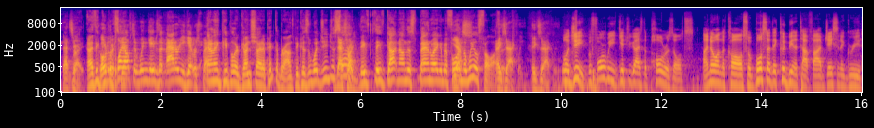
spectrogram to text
That's Right. it. I think go to the people scared- playoffs and win games that matter. You get respect. And I think people are gun shy to pick the Browns because of what G just That's said. right. They've they've gotten on this bandwagon before and the wheels fell off. it. Exactly. Exactly. Well, gee, before we get you guys the poll results, I know on the call, so both said they could be in the top five. Jason agreed.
